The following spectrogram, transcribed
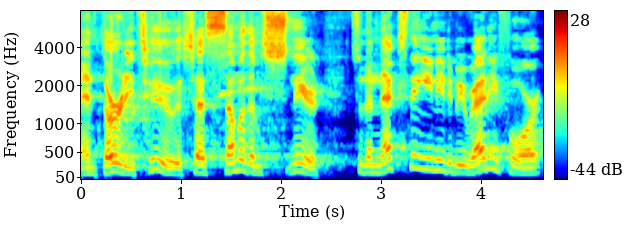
in 32, it says some of them sneered. So the next thing you need to be ready for,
